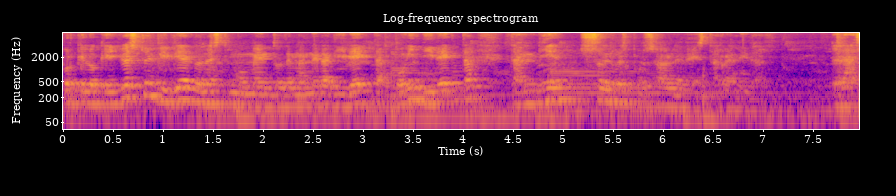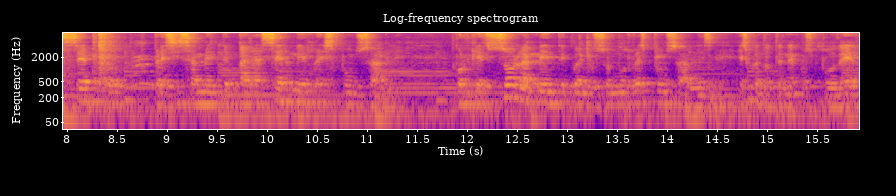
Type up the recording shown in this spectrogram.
porque lo que yo estoy viviendo en este momento de manera directa o indirecta, también soy responsable de esta realidad. La acepto precisamente para hacerme responsable, porque solamente cuando somos responsables es cuando tenemos poder.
